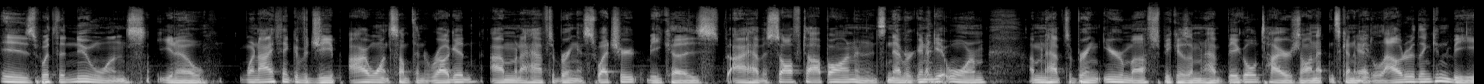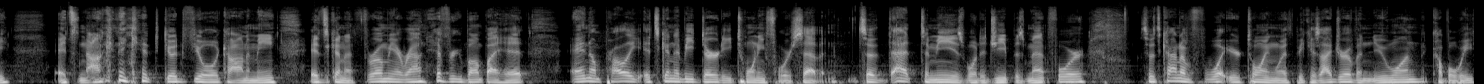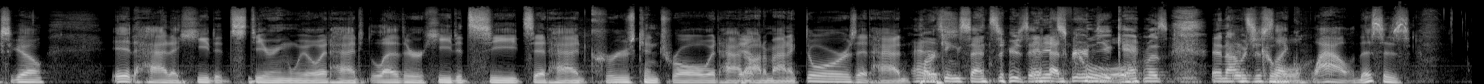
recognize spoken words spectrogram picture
Is with the new ones. You know, when I think of a Jeep, I want something rugged. I'm gonna have to bring a sweatshirt because I have a soft top on and it's never gonna get warm. I'm gonna have to bring earmuffs because I'm gonna have big old tires on it. It's gonna Yeah. be louder than can be. It's not gonna get good fuel economy. It's gonna throw me around every bump I hit. And I'm probably it's gonna be dirty 24 7. So that to me is what a Jeep is meant for. So it's kind of what you're toying with because I drove a new one a couple weeks ago. It had a heated steering wheel. It had leather heated seats. It had cruise control. It had automatic doors. It had And parking it's- sensors. It had it's rear view cameras. And I was just cool. like, wow, this is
